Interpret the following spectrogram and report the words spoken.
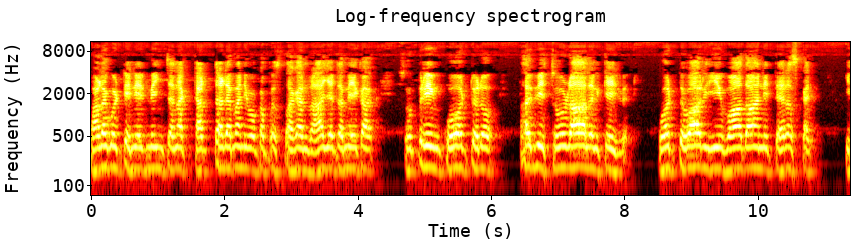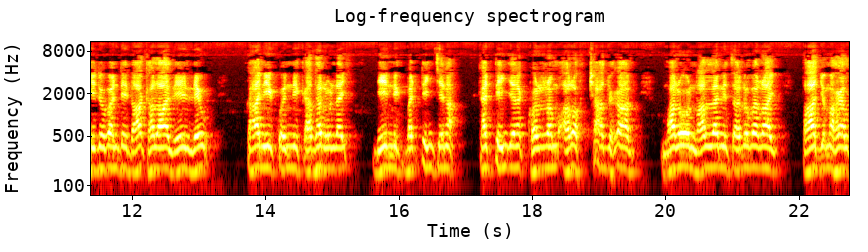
పడగొట్టి నిర్మించిన కట్టడమని ఒక పుస్తకం రాయటమే కాక సుప్రీం కోర్టులో తవ్వి చూడాలని కేసు కోర్టు వారు ఈ వాదాన్ని తిరస్కరి ఇటువంటి దాఖలాలు ఏం లేవు. కానీ కొన్ని కథలున్నాయి. దీన్ని పట్టించిన కట్టించిన ఖుర్రం అరఫ్ షాజహాన్ మరో నల్లని తరువరాయ్ తాజ్మహల్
